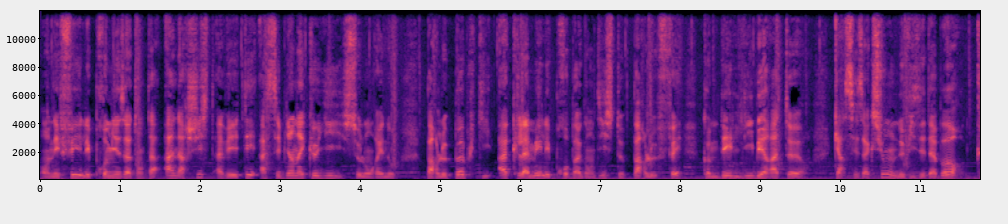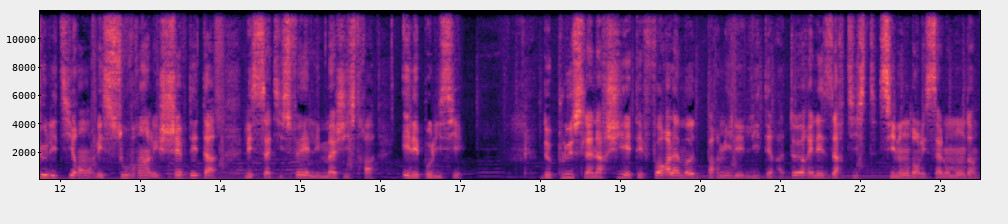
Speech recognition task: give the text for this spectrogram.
En effet, les premiers attentats anarchistes avaient été assez bien accueillis, selon Reynaud, par le peuple qui acclamait les propagandistes par le fait comme des libérateurs, car ces actions ne visaient d'abord que les tyrans, les souverains, les chefs d'État, les satisfaits, les magistrats et les policiers. De plus, l'anarchie était fort à la mode parmi les littérateurs et les artistes, sinon dans les salons mondains.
